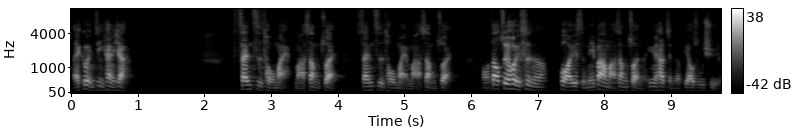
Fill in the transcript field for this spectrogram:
来各位你自己看一下，三字头买马上赚，三字头买马上赚，哦，到最后一次呢，不好意思没办法马上赚了，因为它整个飙出去了，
